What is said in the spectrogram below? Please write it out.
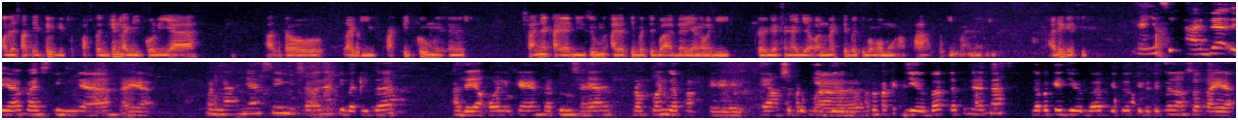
pada saat itu gitu. Pas mungkin lagi kuliah atau lagi praktikum misalnya misalnya kayak di zoom ada tiba-tiba ada yang lagi gak sengaja on mic tiba-tiba ngomong apa atau gimana gitu. Ada gak sih? Kayaknya sih ada ya pastinya. Kayak pernahnya sih misalnya tiba-tiba ada yang on cam tapi misalnya perempuan gak pakai yang sepertinya jilbab. atau pakai jilbab tapi ternyata gak pakai jilbab gitu tiba-tiba langsung kayak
